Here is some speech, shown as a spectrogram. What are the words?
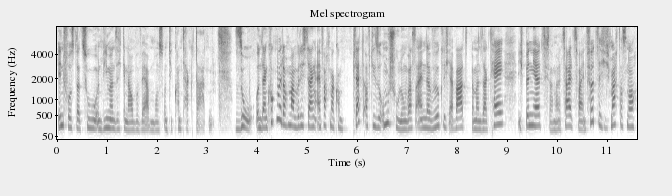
Infos dazu und wie man sich genau bewerben muss und die Kontaktdaten. So, und dann gucken wir doch mal, würde ich sagen, einfach mal komplett auf diese Umschulung, was einen da wirklich erwartet, wenn man sagt, hey, ich bin jetzt, ich sag mal eine Zahl, 42, ich mache das noch,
